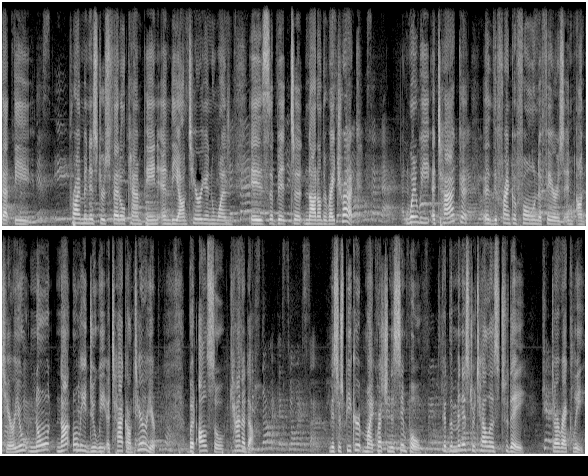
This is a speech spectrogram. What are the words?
that the Prime Minister's federal campaign and the Ontarian one is a bit uh, not on the right track. When we attack uh, the Francophone affairs in Ontario, no, not only do we attack Ontario, but also Canada. Mr. Speaker, my question is simple. Could the minister tell us today, directly,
